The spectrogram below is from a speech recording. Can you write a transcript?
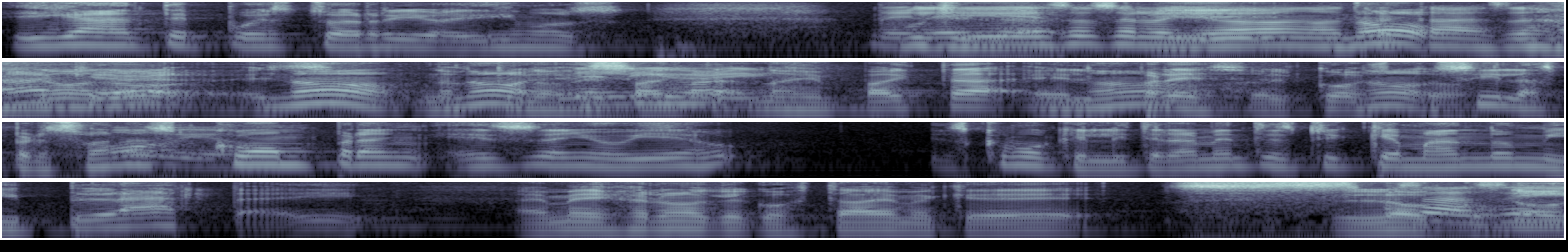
Gigante puesto arriba. Y dijimos, De eso se lo Y- llevaban a otra no, casa. no, no, es- No, nos, no, nos, es- impacta, Delivery. nos impacta el no, precio, el costo. No, sí, las personas Obvio. compran ese año viejo. Es como que literalmente estoy quemando mi plata ahí. A mí me dijeron lo que costaba y me quedé loco. O sea, sí, hay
